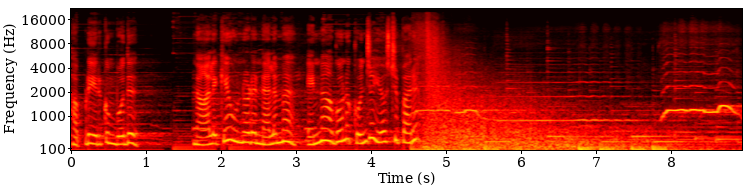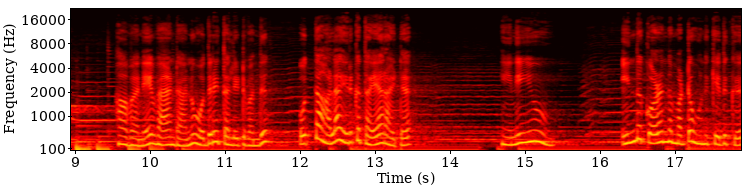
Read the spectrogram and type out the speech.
அப்படி இருக்கும்போது நாளைக்கே உன்னோட நிலைமை என்ன ஆகும்னு கொஞ்சம் யோசிச்சு பாரு. அவனே வேண்டான்னு உதறி தள்ளிட்டு வந்து ஒத்த ஆளா இருக்க தயாராயிட்ட. இனியும் இந்த குழந்தை மட்டும் உனக்கு எதுக்கு?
